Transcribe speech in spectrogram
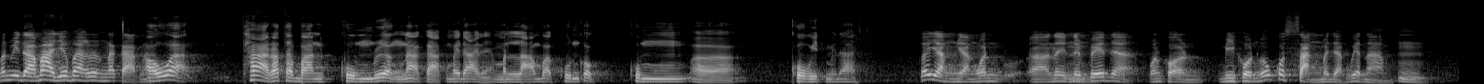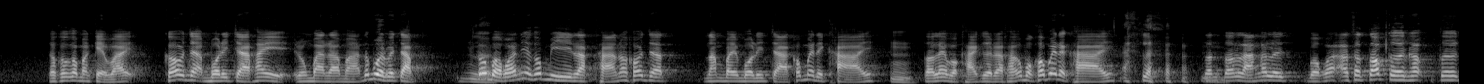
มันมีดราม่าเยอะมากเรื่องหน้ากากนะ เอาว่าถ้ารัฐบาลคุมเรื่องหน้ากากไม่ได้เนี่ยมันลามว่าคุณก็คุมเอ่อโควิดไม่ได้ ก็อย่างอย่างวันอ่าในในอืมเฟซเนี่ยวันก่อนมีคนเขาก็สั่งมาจากเวียดนาม อืม แล้วเขาก็มาเก็บไว้ เขาจะบริจาคให้โรงพยาบาลรามาตำรวจไปจับเหรอก็บอกว่าเนี่ยเขามีหลักฐานว่าเขาจะนำไปบริจาคเขาไม่ได้ขาย อืม ตอนแรกบอกขายเกินราคาเขาบอกเขาไม่ได้ขาย ตอนตอนหลังก็เลยบอกว่าเอาสต็อกเกินครับเกิน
